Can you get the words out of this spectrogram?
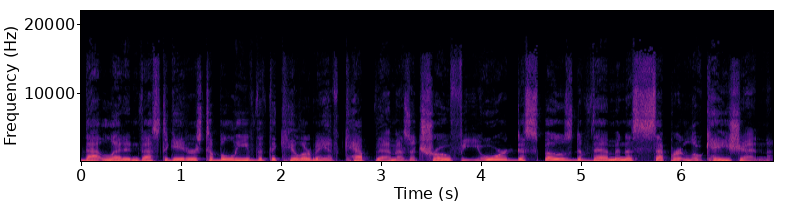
That led investigators to believe that the killer may have kept them as a trophy or disposed of them in a separate location.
